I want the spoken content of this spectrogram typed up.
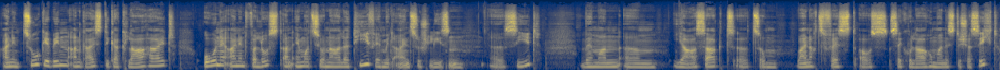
einen Zugewinn an geistiger Klarheit ohne einen Verlust an emotionaler Tiefe mit einzuschließen äh, sieht, wenn man ähm, Ja sagt äh, zum Weihnachtsfest aus säkular-humanistischer Sicht.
